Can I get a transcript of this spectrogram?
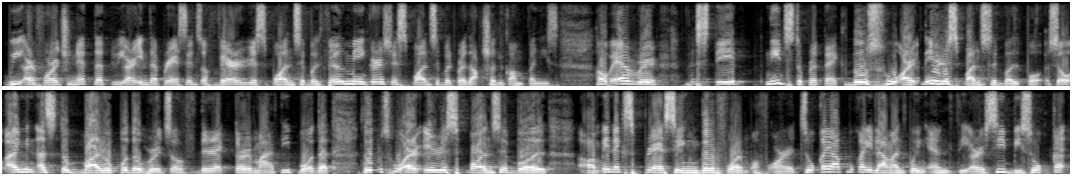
We are fortunate that we are in the presence of very responsible filmmakers, responsible production companies. However, the state needs to protect those who are irresponsible po. So, I mean, as to borrow po the words of Director Mati po, that those who are irresponsible um, in expressing their form of art. So, kaya po kailangan po yung NTRCB. So, ka-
